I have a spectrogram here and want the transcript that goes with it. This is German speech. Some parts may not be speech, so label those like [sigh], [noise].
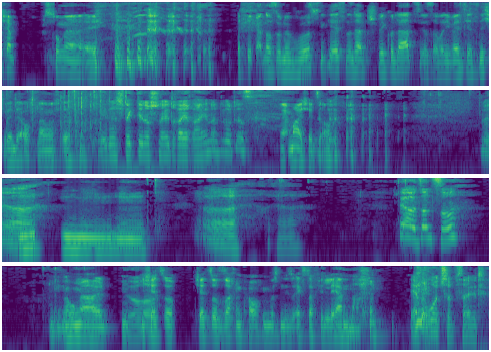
ich hab Hunger, ey. [laughs] ich hab gerade noch so eine Wurst gegessen und hab Spekulatius, aber die werde ich jetzt nicht während der Aufnahme fressen. Ey, dann steck dir noch schnell drei rein und gut ist. Ja, mach ich jetzt auch. [laughs] Ja. Mm, Ah, ja. Ja, und sonst so? Hunger halt. Ja. Ich hätte so, ich hätte so Sachen kaufen müssen, die so extra viel Lärm machen. Ja, Brotchips halt.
